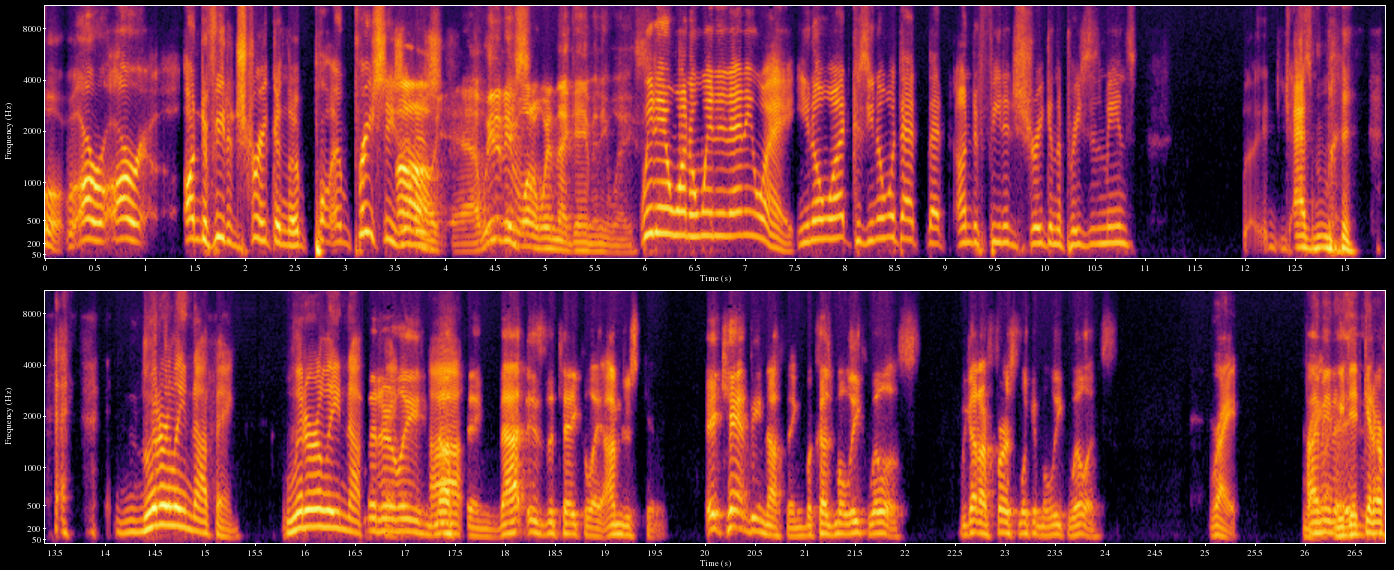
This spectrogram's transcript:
Our our undefeated streak in the pl- preseason Oh, is yeah. We didn't even is- want to win that game, anyways. we didn't want to win it anyway. You know what? Because you know what that that undefeated streak in the preseason means? As literally nothing. Literally nothing. Literally Uh, nothing. that is the takeaway. I'm just kidding. It can't be nothing because Malik Willis. We got our first look at Malik Willis. right. I mean, we it- did get our.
